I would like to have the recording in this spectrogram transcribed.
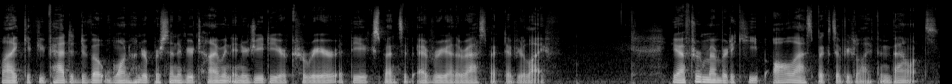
Like if you've had to devote 100% of your time and energy to your career at the expense of every other aspect of your life. You have to remember to keep all aspects of your life in balance.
